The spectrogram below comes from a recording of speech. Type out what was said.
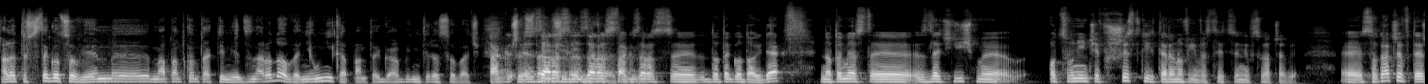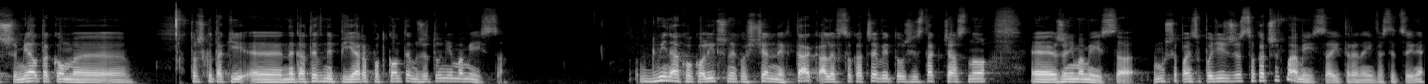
Ale też z tego, co wiem, e, ma pan kontakty międzynarodowe. Nie unika pan tego, aby interesować Tak, zaraz, przedstawicieli zaraz kraju. tak, zaraz e, do tego dojdę. Natomiast e, zleciliśmy odsłonięcie wszystkich terenów inwestycyjnych w Sokaczewie. E, Sokaczew też miał taką e, troszkę taki e, negatywny PR pod kątem, że tu nie ma miejsca. W gminach okolicznych, ościennych tak, ale w Sokaczewie to już jest tak ciasno, e, że nie ma miejsca. Muszę Państwu powiedzieć, że Sokaczew ma miejsca i tereny inwestycyjne.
